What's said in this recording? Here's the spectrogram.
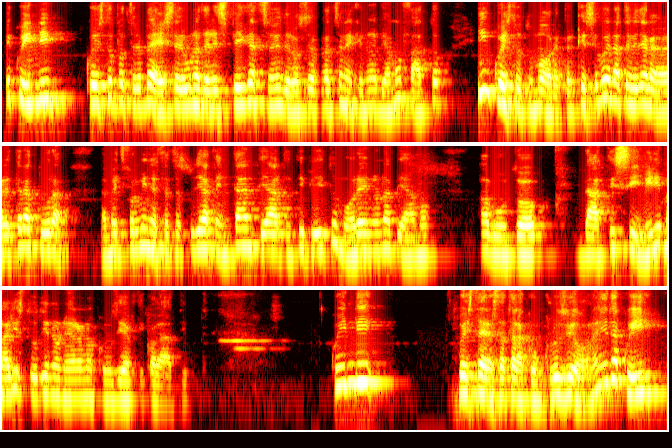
e quindi questo potrebbe essere una delle spiegazioni dell'osservazione che noi abbiamo fatto in questo tumore perché se voi andate a vedere la letteratura la metformina è stata studiata in tanti altri tipi di tumore e non abbiamo avuto dati simili, ma gli studi non erano così articolati. Quindi questa era stata la conclusione e da qui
